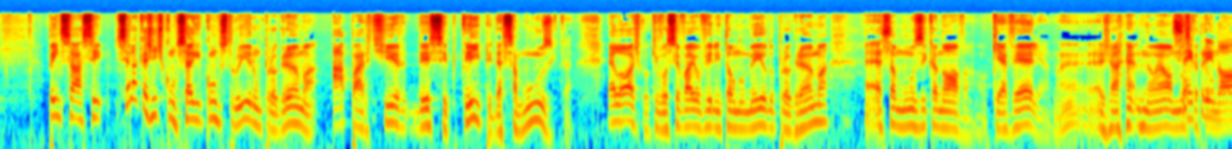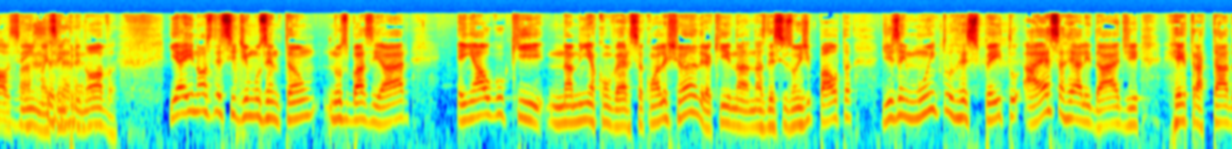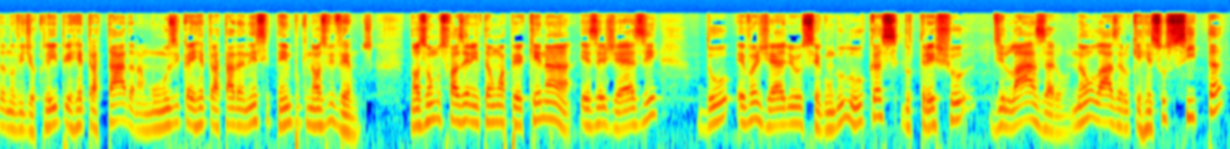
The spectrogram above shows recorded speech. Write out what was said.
pensasse: será que a gente consegue construir um programa a partir desse clipe, dessa música? É lógico que você vai ouvir então no meio do programa essa música nova, o que é velha, não é? Já não é uma música sempre tão nova. nova assim, mas sempre nova. E aí nós decidimos então nos basear em algo que, na minha conversa com o Alexandre, aqui na, nas decisões de pauta, dizem muito respeito a essa realidade retratada no videoclipe, retratada na música e retratada nesse tempo que nós vivemos. Nós vamos fazer então uma pequena exegese do Evangelho segundo Lucas, do trecho de Lázaro, não Lázaro que ressuscita,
